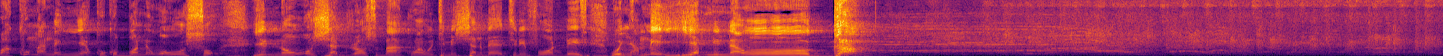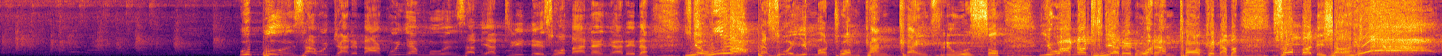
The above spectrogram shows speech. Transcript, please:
Wakoma ne nyɛ kokobɔne wo so. You know wohyɛ dross baako a wotumi hyɛ three four days. Onyame yam ni na oh god! Wobu nsa wodware baako. Wonya mmu wo nsa deɛ three days wɔbaa na nyare da. Yɛwu a pɛ sɛ oyi mmɔtoɔm so. You are not hearing what i'm talking about. Somebody shall hear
